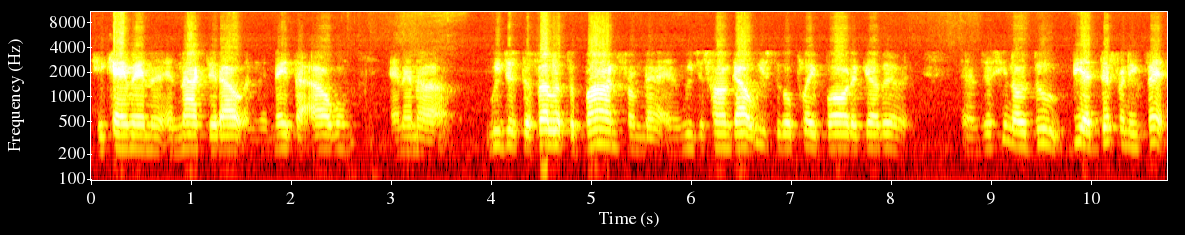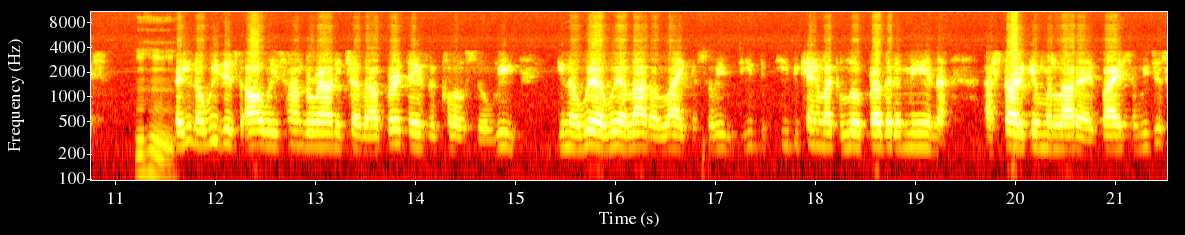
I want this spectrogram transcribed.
He came in and, and knocked it out and made the album. And then uh, we just developed a bond from that, and we just hung out. We used to go play ball together, and, and just you know do be at different events. Mm-hmm. But, you know, we just always hung around each other. Our birthdays are close, so we, you know, we're we're a lot alike, and so he he, he became like a little brother to me, and I, I started giving him a lot of advice, and we just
